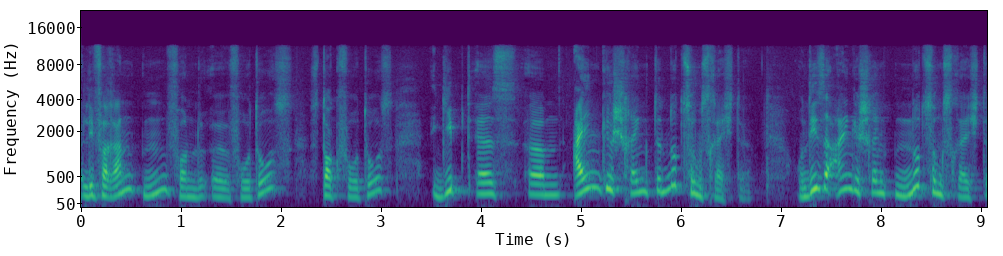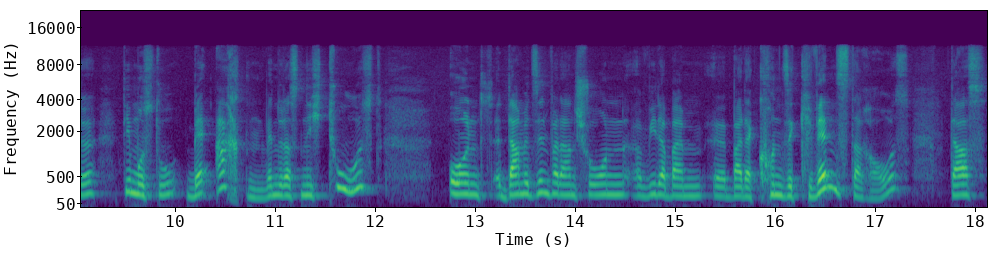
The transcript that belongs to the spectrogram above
Lieferanten von äh, Fotos, Stockfotos, gibt es ähm, eingeschränkte Nutzungsrechte. Und diese eingeschränkten Nutzungsrechte, die musst du beachten. Wenn du das nicht tust, und damit sind wir dann schon wieder beim, äh, bei der Konsequenz daraus, dass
